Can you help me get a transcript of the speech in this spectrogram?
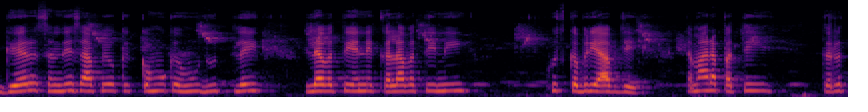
ઘેર સંદેશ આપ્યો કે કહું કે હું દૂધ લઈ લીલાવતી અને કલાવતીની ખુશખબરી આપજે તમારા પતિ તરત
